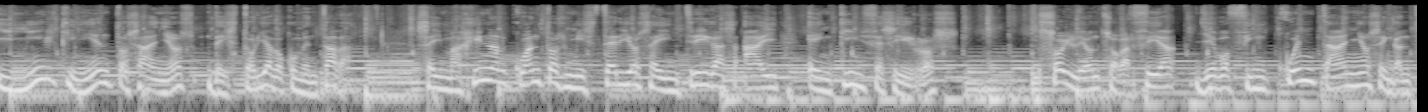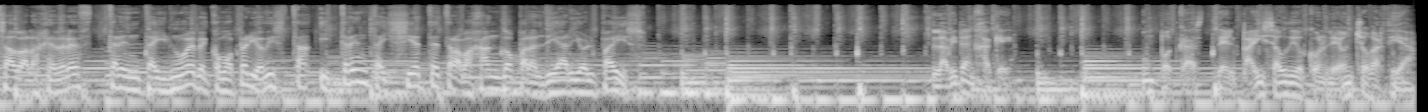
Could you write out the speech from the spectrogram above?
y 1500 años de historia documentada. ¿Se imaginan cuántos misterios e intrigas hay en 15 siglos? Soy Leoncho García, llevo 50 años enganchado al ajedrez, 39 como periodista y 37 trabajando para el diario El País. La vida en jaque. Un podcast del País Audio con Leoncho García.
